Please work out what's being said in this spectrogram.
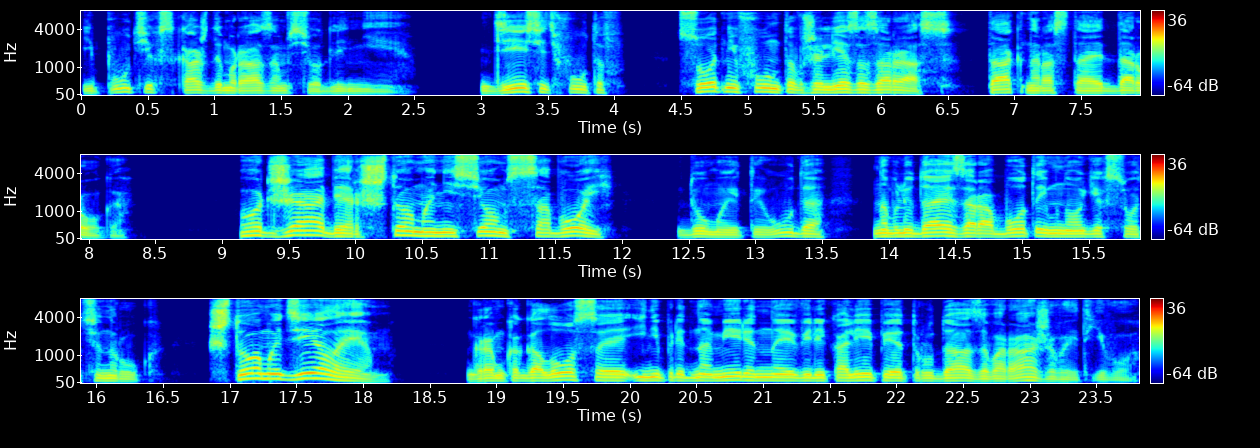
и путь их с каждым разом все длиннее. Десять футов, сотни фунтов железа за раз, так нарастает дорога. «О, Джабер, что мы несем с собой?» — думает Иуда, наблюдая за работой многих сотен рук. «Что мы делаем?» Громкоголосое и непреднамеренное великолепие труда завораживает его.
